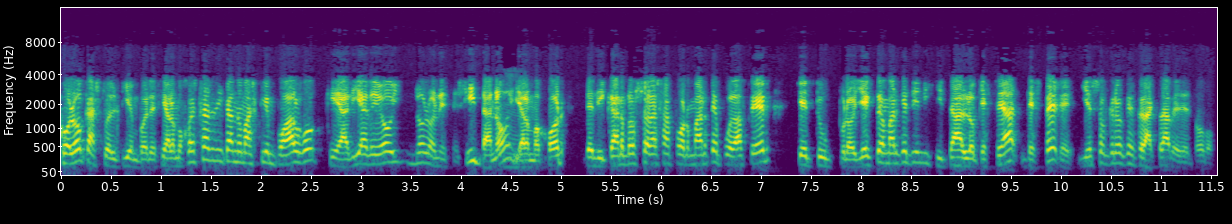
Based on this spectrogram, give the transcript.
colocas todo el tiempo. Es decir, a lo mejor estás dedicando más tiempo a algo que a día de hoy no lo necesita, ¿no? Y a lo mejor dedicar dos horas a formarte puede hacer que tu proyecto de marketing digital, lo que sea, despegue. Y eso creo que es la clave de todo.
